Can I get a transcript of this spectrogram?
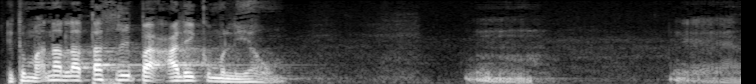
Itu makna la tasrifa alaikumul yaum. Hmm. Yeah.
